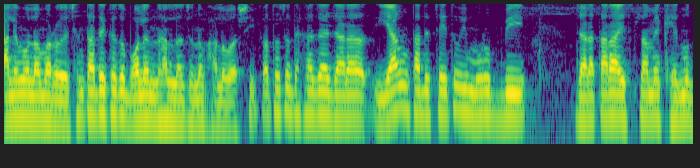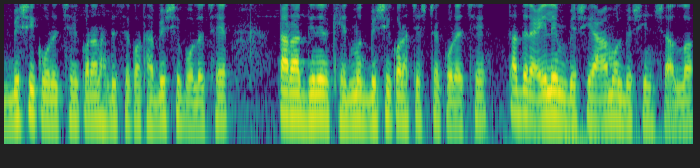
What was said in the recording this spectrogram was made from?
আলেম ওলামা রয়েছেন, তাদেরকে তো বলেন না আল্লাহর জন্য ভালোবাসি। অথচ দেখা যায় যারা ইয়াং তাদের চাইতে ওই মুরব্বী যারা তারা ইসলামে খেদমত বেশি করেছে, কোরআন হাদিসের কথা বেশি বলেছে, তারা দিনের খেদমত বেশি করার চেষ্টা করেছে, তাদের আইলেম বেশি, আমল বেশি ইনশাআল্লাহ।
